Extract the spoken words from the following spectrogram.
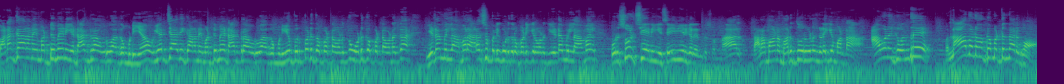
பணக்காரனை மட்டுமே நீங்கள் டாக்டராக உருவாக்க முடியும். உயர்ஜாதிக்காரனை மட்டுமே டாக்டராக உருவாக்க முடியும். பிற்படுத்தப்பட்டவனுக்கும் ஒடுக்கப்பட்டவனுக்கும் இடம் இல்லாமல் அரசு பள்ளிக்கூடத்தில் படிக்கிறவனுக்கு இடம் இல்லாமல் ஒரு சூழ்ச்சியை நீங்கள் செய்வீர்கள் என்று சொன்னால் தரமான மருத்துவர்களும் கிடைக்க மாட்டான். அவனுக்கு வந்து லாப நோக்கம் மட்டும்தான் இருக்கும்.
